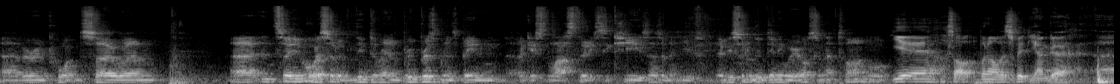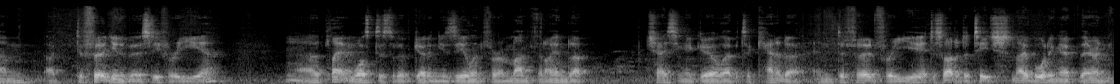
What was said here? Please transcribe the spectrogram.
uh, very important. So, um, uh, and so you've always sort of lived around Br- Brisbane. Has been, I guess, the last thirty six years, hasn't it? You've have you sort of lived anywhere else in that time, or Yeah, so when I was a bit younger, um, I deferred university for a year. Uh, the plan was to sort of go to New Zealand for a month, and I ended up chasing a girl over to Canada and deferred for a year. Decided to teach snowboarding up there and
